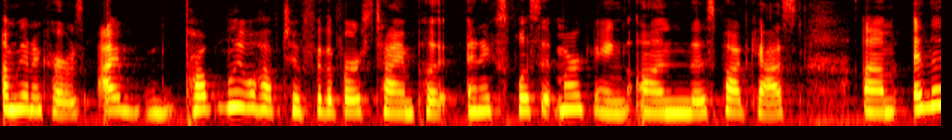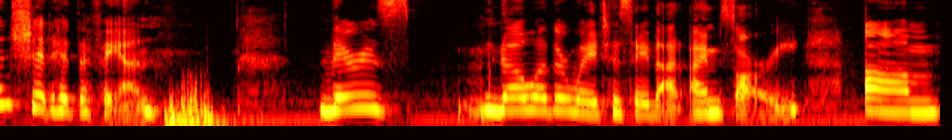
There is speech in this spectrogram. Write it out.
I'm gonna curse. I probably will have to, for the first time, put an explicit marking on this podcast. Um, and then shit hit the fan. There is no other way to say that. I'm sorry. Um,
